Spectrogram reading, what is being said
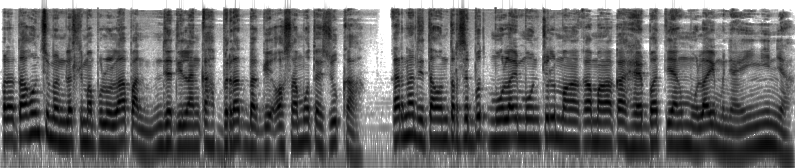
Pada tahun 1958 menjadi langkah berat bagi Osamu Tezuka karena di tahun tersebut mulai muncul mangaka-mangaka hebat yang mulai menyainginya.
